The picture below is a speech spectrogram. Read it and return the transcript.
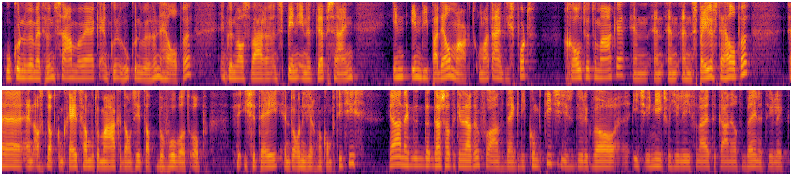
Hoe kunnen we met hun samenwerken en hoe kunnen we hun helpen? En kunnen we als het ware een spin in het web zijn in, in die padelmarkt, om uiteindelijk die sport groter te maken en, en, en, en spelers te helpen. Eh, en als ik dat concreet zou moeten maken, dan zit dat bijvoorbeeld op eh, ICT en het organiseren van competities. Ja, daar zat ik inderdaad ook voor aan te denken. Die competitie is natuurlijk wel eh, iets unieks, wat jullie vanuit de KNLTB natuurlijk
